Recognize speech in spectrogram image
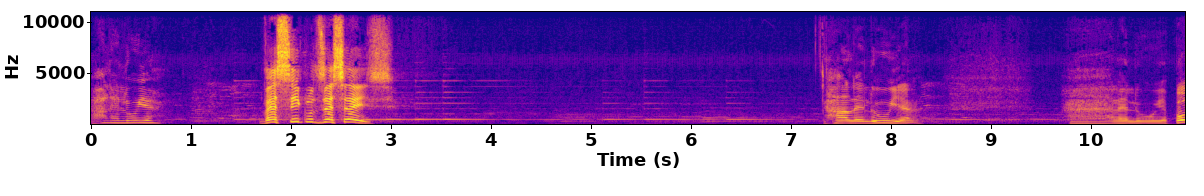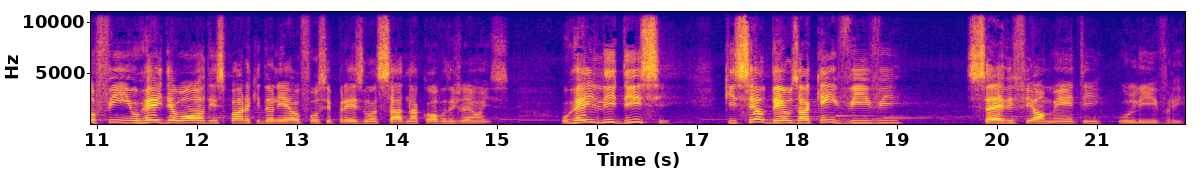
Aleluia. Versículo 16. Aleluia. Aleluia. Por fim, o rei deu ordens para que Daniel fosse preso e lançado na cova dos leões. O rei lhe disse que seu Deus, a quem vive, serve fielmente o livre.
